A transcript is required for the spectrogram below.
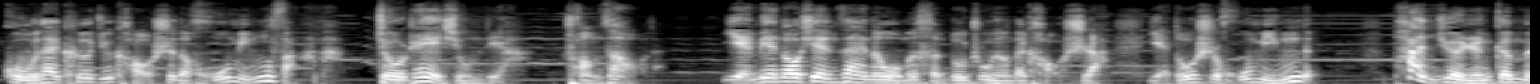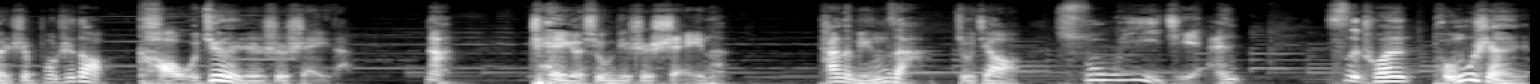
古代科举考试的胡明法吗？就是这兄弟啊创造的。演变到现在呢，我们很多重要的考试啊也都是胡明的，判卷人根本是不知道考卷人是谁的。那这个兄弟是谁呢？他的名字啊就叫苏义简，四川铜山人，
